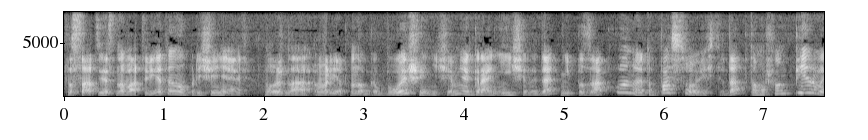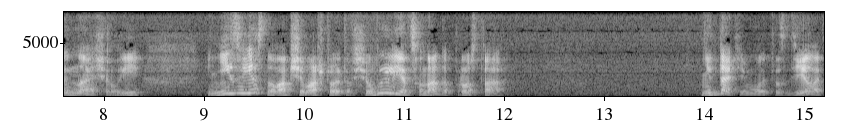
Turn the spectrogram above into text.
то, соответственно, в ответ ему причинять можно вред много больше ничем не ограниченный, да, не по закону, это по совести, да, потому что он первый начал, и неизвестно вообще, во что это все выльется, надо просто не дать ему это сделать,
